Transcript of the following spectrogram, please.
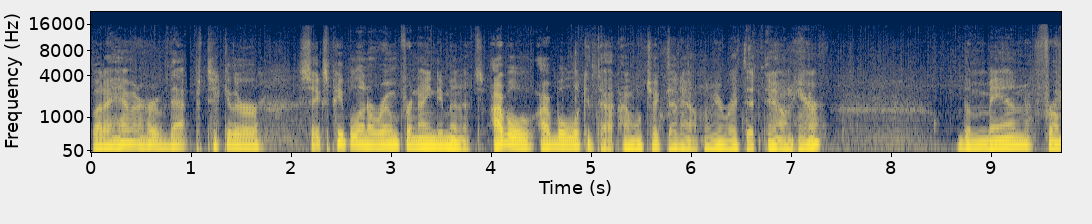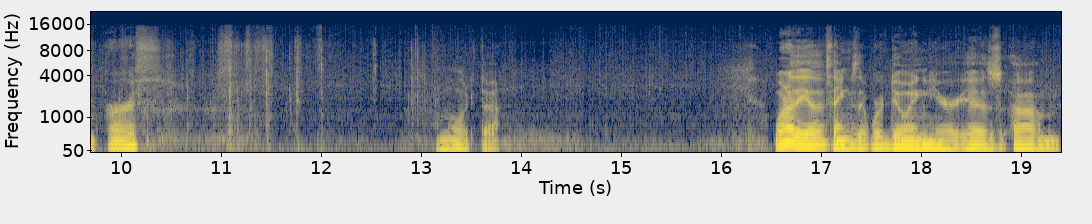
but I haven't heard of that particular six people in a room for 90 minutes. I will I will look at that. I will check that out. Let me write that down here. The Man from Earth I'm to look at that. One of the other things that we're doing here is, um,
